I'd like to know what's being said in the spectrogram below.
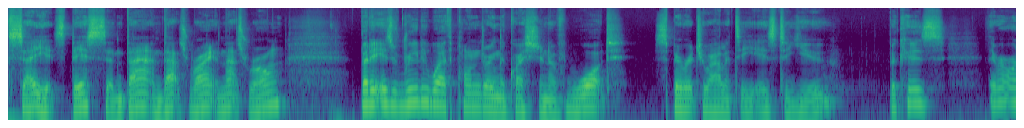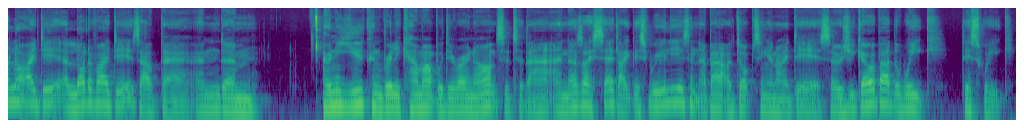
say it's this and that and that's right and that's wrong. But it is really worth pondering the question of what spirituality is to you because there are a lot idea a lot of ideas out there and um, only you can really come up with your own answer to that. And as i said like this really isn't about adopting an idea. So as you go about the week this week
